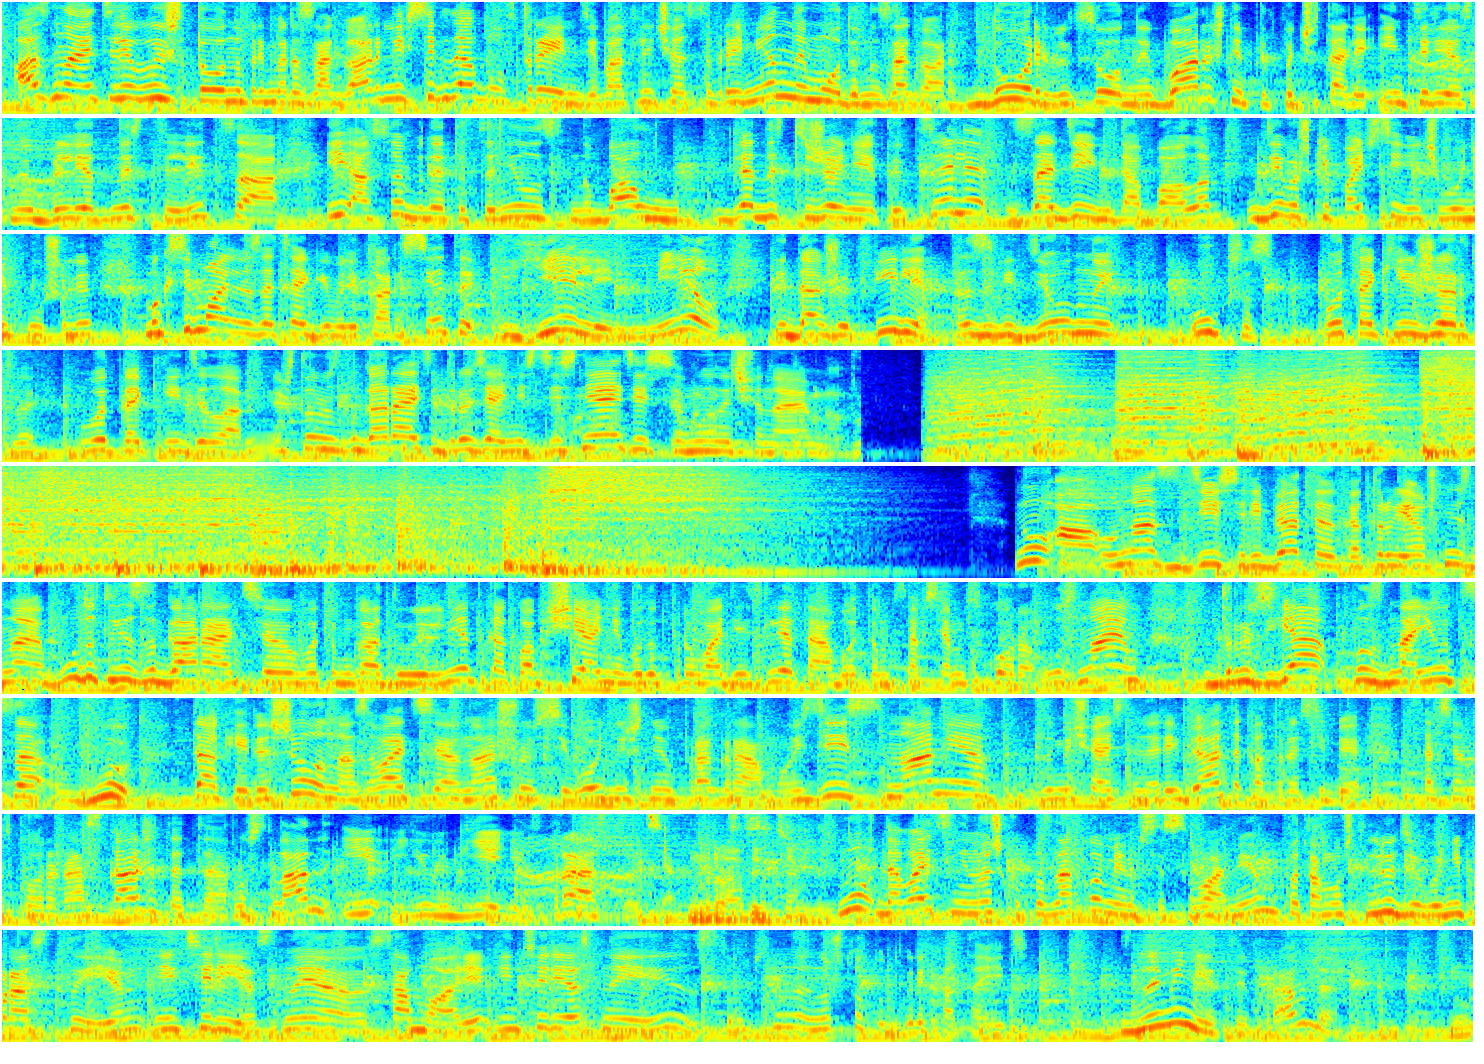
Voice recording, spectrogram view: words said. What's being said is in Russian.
А знаете ли вы, что, например, загар не всегда был в тренде? В отличие от современной моды на загар, до революционной барышни предпочитали интересную бледность лица. И особенно это ценилось на балу. Для достижения этой цели за день до бала девушки почти ничего не кушали, максимально затягивали корсеты, ели мел и даже пили разведенный уксус. Вот такие жертвы, вот такие дела. Что ж, загорайте, друзья, не стесняйтесь, мы начинаем. А у нас здесь ребята, которые, я уж не знаю, будут ли загорать э, в этом году или нет, как вообще они будут проводить лето, об этом совсем скоро узнаем. Друзья познаются в... Так я решила назвать нашу сегодняшнюю программу. Здесь с нами замечательные ребята, которые себе совсем скоро расскажут. Это Руслан и Евгений. Здравствуйте. Здравствуйте. Ну, давайте немножко познакомимся с вами, потому что люди вы непростые, интересные, Самаре интересные и, собственно, ну что тут греха таить. Знаменитые, правда? Ну,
